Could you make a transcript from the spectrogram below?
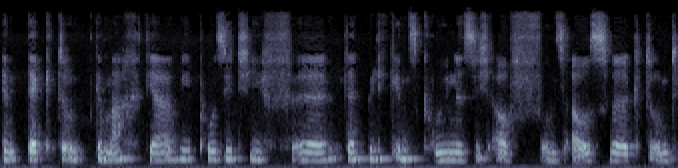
entdeckt und gemacht, ja, wie positiv äh, der Blick ins Grüne sich auf uns auswirkt und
